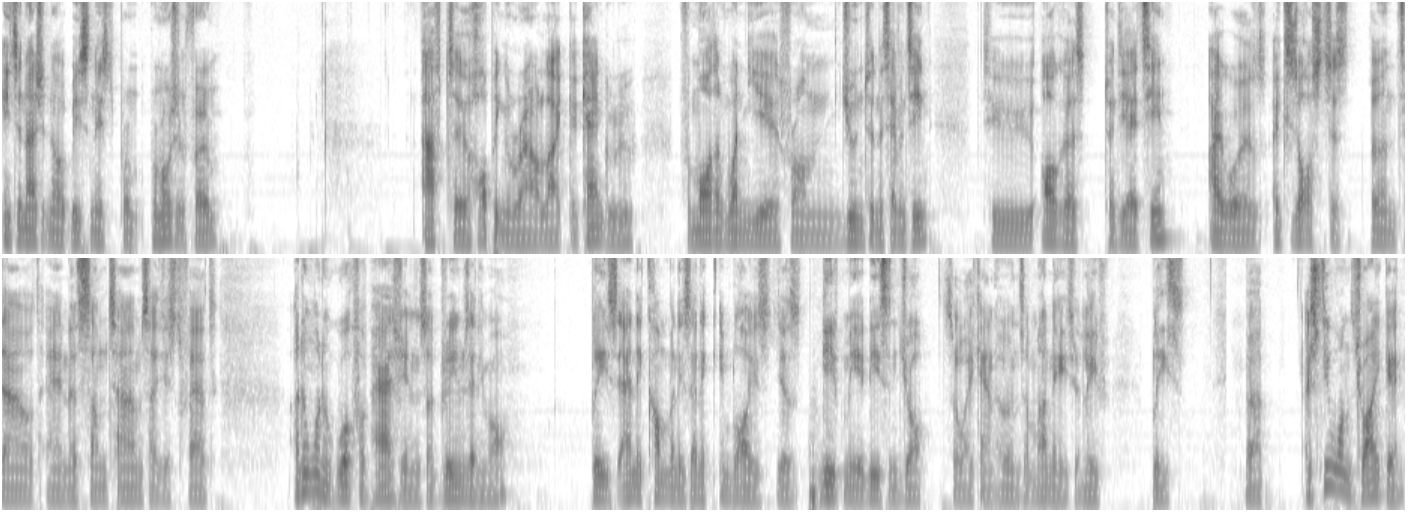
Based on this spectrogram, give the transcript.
international business promotion firm. After hopping around like a kangaroo for more than one year from June 2017 to August 2018, I was exhausted, burnt out, and sometimes I just felt I don't want to work for passions or dreams anymore. Please, any companies, any employees, just give me a decent job so I can earn some money to live, please. But I still want to try again.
